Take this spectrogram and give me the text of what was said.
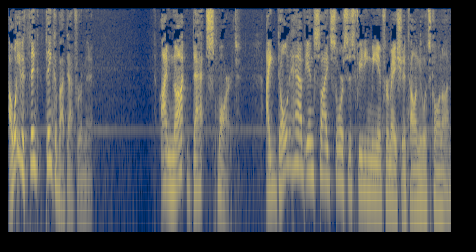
I want you to think, think about that for a minute. I'm not that smart. I don't have inside sources feeding me information and telling me what's going on.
